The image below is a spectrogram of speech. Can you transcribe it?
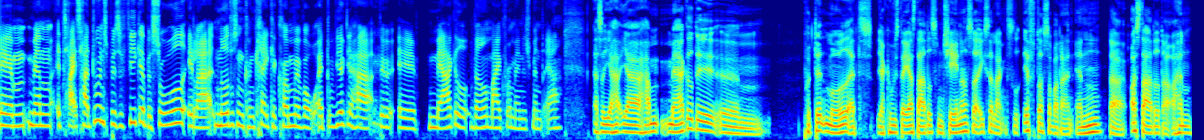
Øhm, men Thijs, har du en specifik episode, eller noget, du sådan konkret kan komme med, hvor at du virkelig har øh, mærket, hvad micromanagement er? Altså, jeg, jeg har mærket det øhm, på den måde, at jeg kan huske, da jeg startede som tjener, så ikke så lang tid efter, så var der en anden, der også startede der, og han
